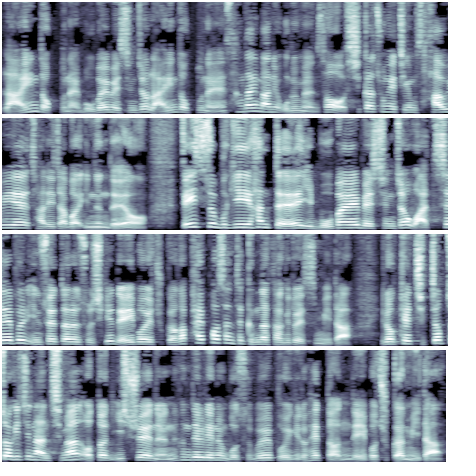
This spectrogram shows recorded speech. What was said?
라인 덕분에 모바일 메신저 라인 덕분에 상당히 많이 오르면서 시가총액 지금 4위에 자리 잡아 있는데요. 페이스북이 한때 이 모바일 메신저 왓츠앱을 인수했다는 소식에 네이버의 주가가 8% 급락하기도 했습니다. 이렇게 직접적이진 않지만 어떤 이슈에는 흔들리는 모습을 보이기도 했던 네이버 주가입니다.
